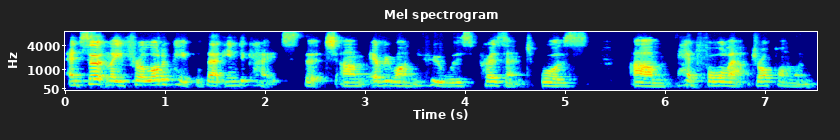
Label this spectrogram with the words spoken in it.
And certainly for a lot of people, that indicates that um, everyone who was present was um, had fallout drop on them.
